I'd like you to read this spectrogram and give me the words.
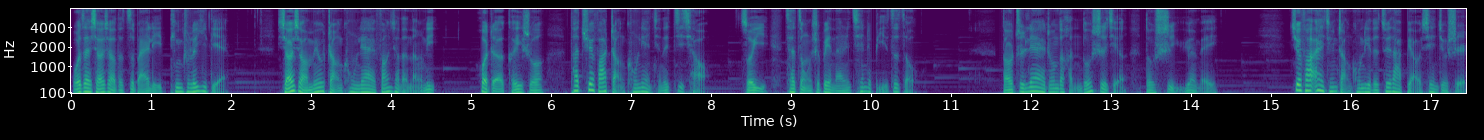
我在小小的自白里听出了一点：小小没有掌控恋爱方向的能力，或者可以说他缺乏掌控恋情的技巧，所以才总是被男人牵着鼻子走，导致恋爱中的很多事情都事与愿违。缺乏爱情掌控力的最大表现就是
